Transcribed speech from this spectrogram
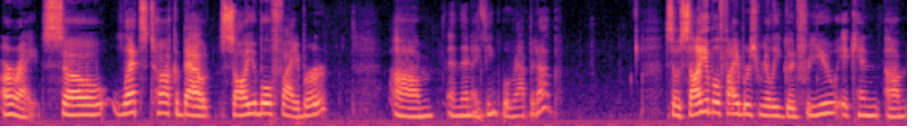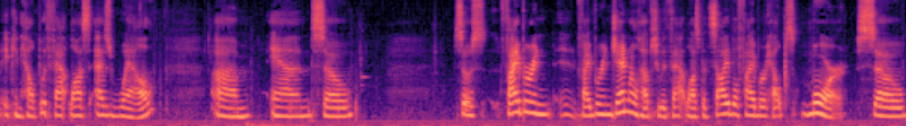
all right, so let's talk about soluble fiber. Um, and then I think we'll wrap it up. So soluble fiber is really good for you. It can um, it can help with fat loss as well, um, and so so fiber in fiber in general helps you with fat loss, but soluble fiber helps more. So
